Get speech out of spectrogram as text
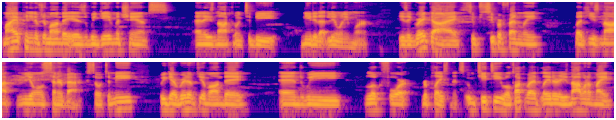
my opinion of Diomande is we gave him a chance, and he's not going to be needed at Lyon anymore. He's a great guy, super super friendly, but he's not Lyon's center back. So to me, we get rid of Diomande and we look for replacements. Umtiti, we'll talk about it later. He's not one of my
